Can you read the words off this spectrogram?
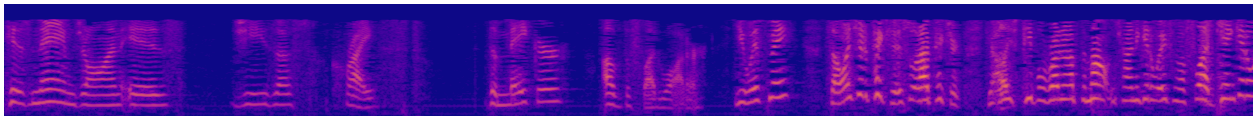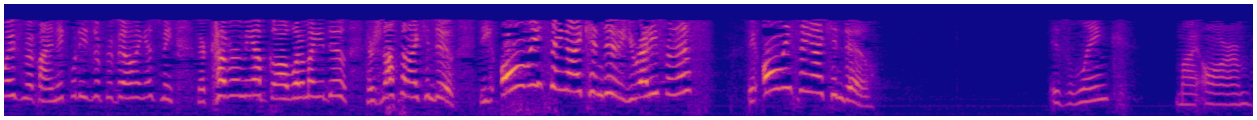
His name, John, is Jesus Christ, the maker of the floodwater. You with me? So I want you to picture, this is what I pictured. You all these people running up the mountain trying to get away from a flood. Can't get away from it. My iniquities are prevailing against me. They're covering me up, God. What am I going to do? There's nothing I can do. The only thing I can do, you ready for this? The only thing I can do is link my arm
